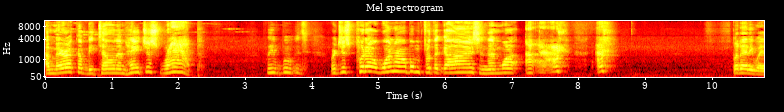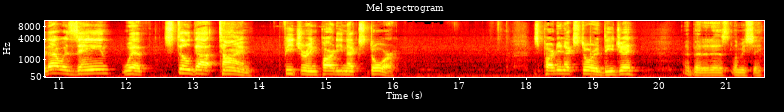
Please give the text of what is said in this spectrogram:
America be telling him, "Hey, just rap." We, we or just put out one album for the guys and then one. Ah, ah, ah. But anyway, that was Zayn with "Still Got Time," featuring Party Next Door. Is Party Next Door a DJ? I bet it is. Let me see.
